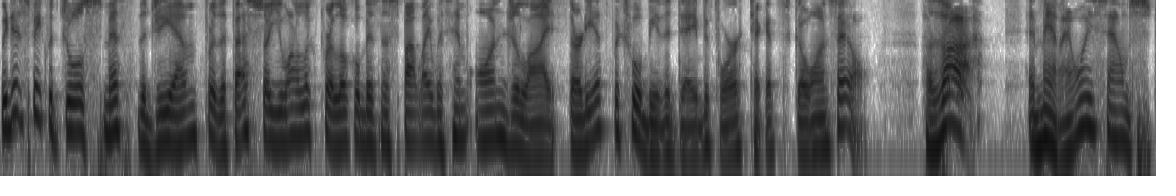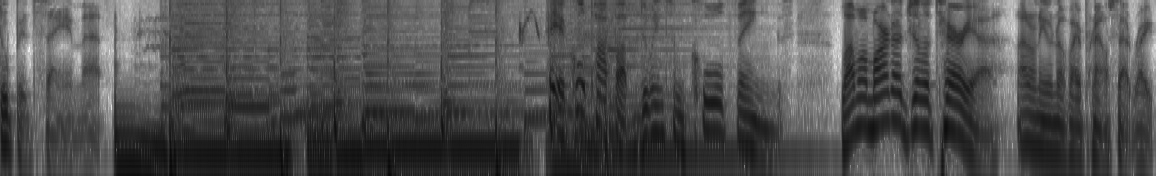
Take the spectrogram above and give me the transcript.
We did speak with Jules Smith, the GM for the fest, so you want to look for a local business spotlight with him on July 30th, which will be the day before tickets go on sale. Huzzah! And man, I always sound stupid saying that. Hey, a cool pop up doing some cool things. La Marmota Gelateria. I don't even know if I pronounced that right,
